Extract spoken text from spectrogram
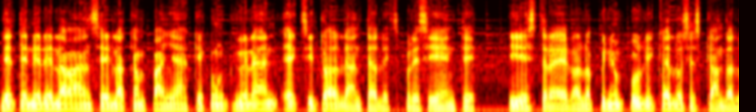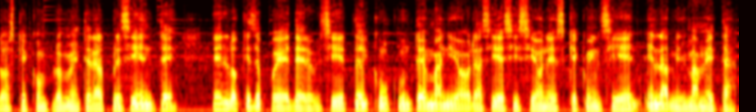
Detener el avance de la campaña que con gran éxito adelanta al expresidente y extraer a la opinión pública de los escándalos que comprometen al presidente es lo que se puede deducir del conjunto de maniobras y decisiones que coinciden en la misma meta.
